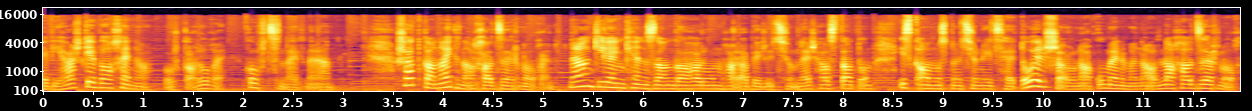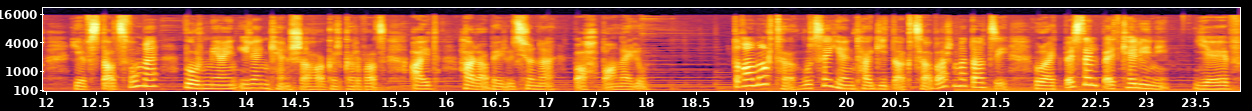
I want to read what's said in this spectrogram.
եւ իհարկե վախենա, որ կարող է կորցնել նրան։ Շատ կանայք նախաձեռնող են։ Նրանք իրենք են զանգահարում հարաբերություններ հաստատում, իսկ ամուսնությունից հետո էլ շարունակում են մնալ նախաձեռնող եւ ստացվում է, որ միայն իրենք են շահագրգռված այդ հարաբերությունը պահպանելու։ Տղամարդը գուցե ենթագիտակցաբար մտածի, որ այդպես էլ պետք է լինի եւ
